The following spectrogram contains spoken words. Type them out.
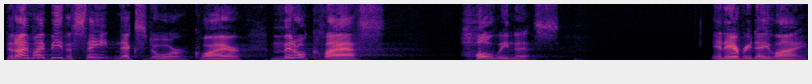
That I might be the saint next door, choir, middle class holiness in everyday life.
